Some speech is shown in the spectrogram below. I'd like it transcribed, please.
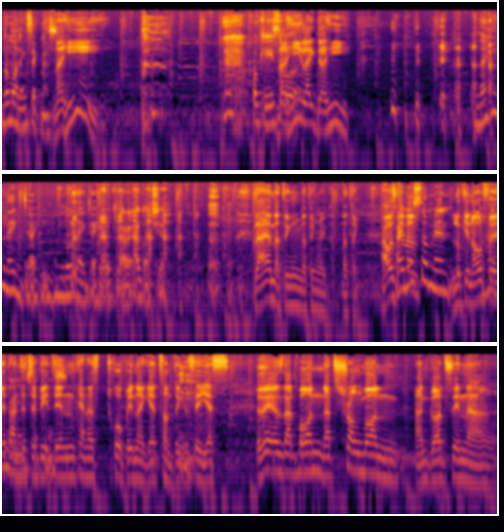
No morning sickness. Nahi. Okay, so Nahi like dahi. Nahi like dahi. No like dahi. Okay, all right, I got you. I had nothing, nothing like that. Nothing. I was I kind know of looking out for it, anticipating, kind of hoping I get something to say yes. There's that bond, that strong bond, and God saying, uh,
